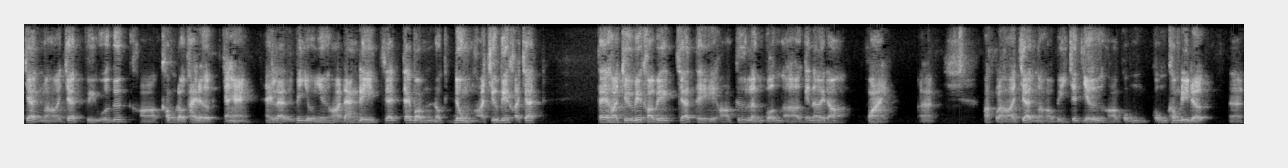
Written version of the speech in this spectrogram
chết mà họ chết vì uất ức họ không đầu thai được chẳng hạn. Hay là ví dụ như họ đang đi trái, trái bom nổ đùng họ chưa biết họ chết. Thế họ chưa biết họ biết chết thì họ cứ lẫn quẩn ở cái nơi đó hoài. À, hoặc là họ chết mà họ bị chết dữ họ cũng cũng không đi được. À,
